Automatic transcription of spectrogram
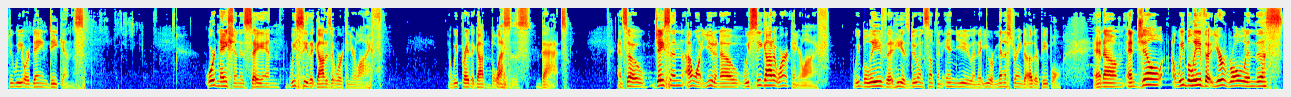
do we ordain deacons? Ordination is saying, we see that God is at work in your life. And we pray that God blesses that. And so, Jason, I want you to know we see God at work in your life. We believe that He is doing something in you and that you are ministering to other people. And, um, and Jill, we believe that your role in this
